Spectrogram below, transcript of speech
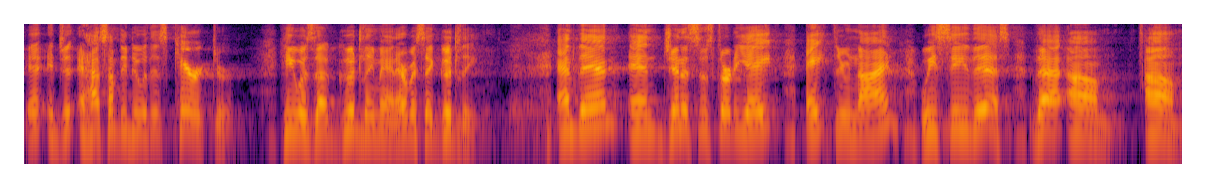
it, it, just, it has something to do with his character. He was a goodly man. Everybody say goodly. And then in Genesis 38, 8 through 9, we see this that um, um,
